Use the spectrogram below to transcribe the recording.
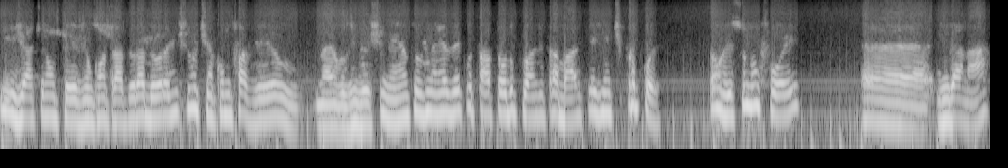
E já que não teve um contrato duradouro, a gente não tinha como fazer o, né, os investimentos nem executar todo o plano de trabalho que a gente propôs. Então isso não foi é, enganar.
